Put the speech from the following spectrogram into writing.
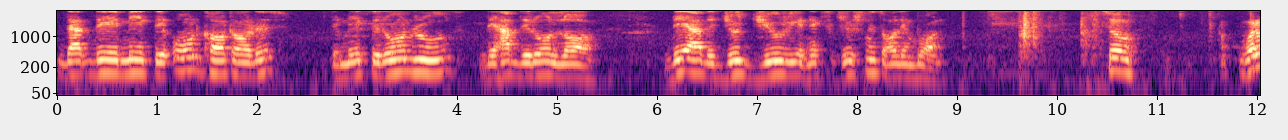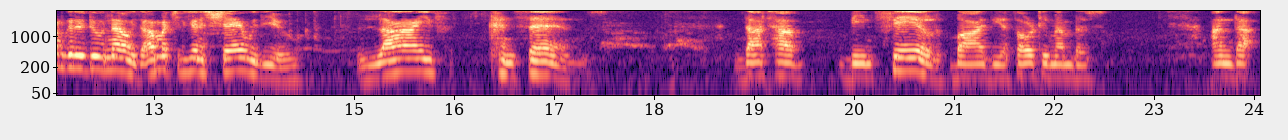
that they make their own court orders, they make their own rules, they have their own law. They are the judge, jury, and executioners all in one. So, what I'm going to do now is I'm actually going to share with you live concerns that have been failed by the authority members and that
